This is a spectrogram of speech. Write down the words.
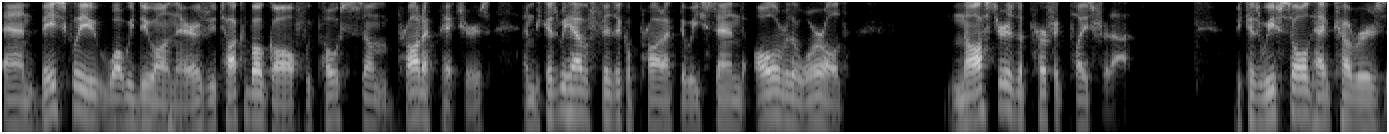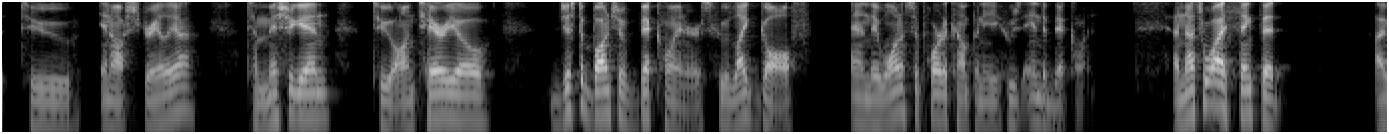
And basically, what we do on there is we talk about golf, we post some product pictures. And because we have a physical product that we send all over the world, Nostr is the perfect place for that. Because we've sold head covers to in Australia, to Michigan to Ontario, just a bunch of Bitcoiners who like golf and they want to support a company who's into Bitcoin. And that's why I think that I,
